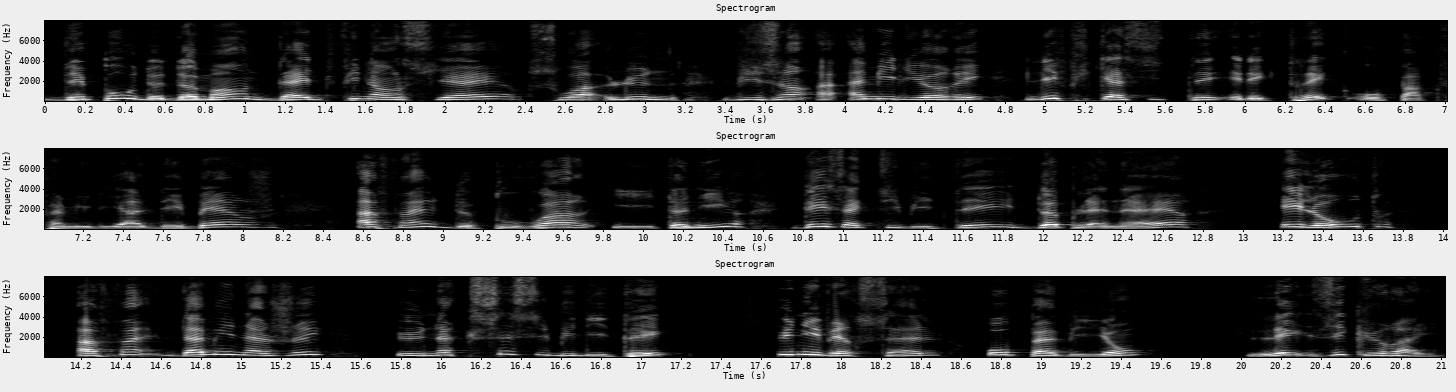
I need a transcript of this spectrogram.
Dépôt de demande d'aide financière, soit l'une visant à améliorer l'efficacité électrique au parc familial des Berges afin de pouvoir y tenir des activités de plein air et l'autre afin d'aménager une accessibilité universelle au pavillon Les Écureuils.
